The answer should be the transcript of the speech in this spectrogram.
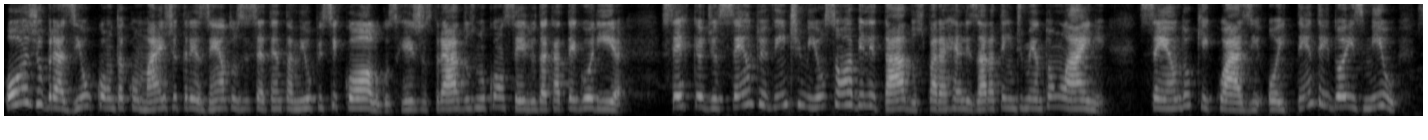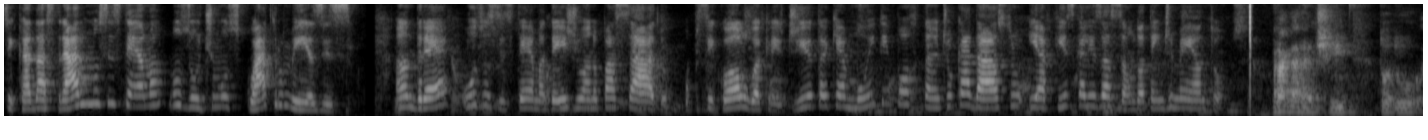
Hoje, o Brasil conta com mais de 370 mil psicólogos registrados no conselho da categoria. Cerca de 120 mil são habilitados para realizar atendimento online, sendo que quase 82 mil se cadastraram no sistema nos últimos quatro meses. André usa o sistema desde o ano passado. O psicólogo acredita que é muito importante o cadastro e a fiscalização do atendimento. Para garantir todas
